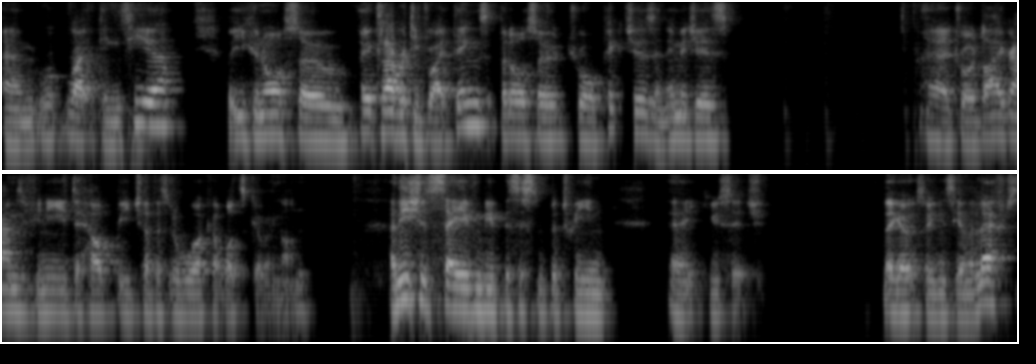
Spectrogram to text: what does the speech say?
um, write things here, but you can also uh, collaborative write things, but also draw pictures and images, uh, draw diagrams if you need to help each other sort of work out what's going on. And these should save and be persistent between uh, usage. There you go. So you can see on the left,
